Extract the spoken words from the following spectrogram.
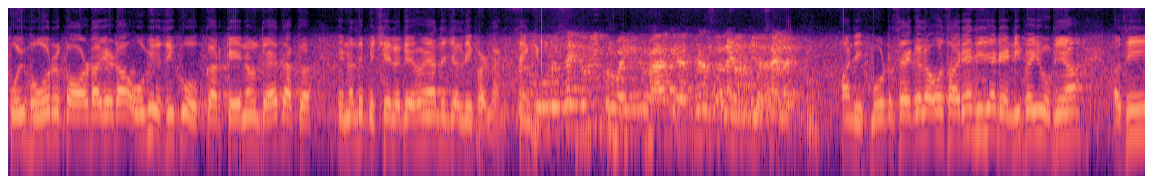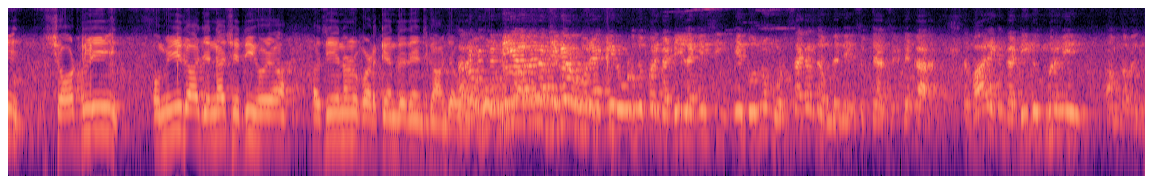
ਕੋਈ ਹੋਰ ਰਿਕਾਰਡ ਆ ਜਿਹੜਾ ਉਹ ਵੀ ਅਸੀਂ ਘੋਖ ਕਰਕੇ ਇਹਨਾਂ ਨੂੰ ਤਹਿ ਤੱਕ ਇਹਨਾਂ ਦੇ ਪਿੱਛੇ ਲੱਗੇ ਹੋਏ ਆ ਤੇ ਜਲਦੀ ਫੜ ਲਾਂਗੇ। ਥੈਂਕ ਯੂ ਮੋਟਰਸਾਈਕਲ ਵੀ ਪ੍ਰੋਵਾਈਡ ਕਰਵਾਇਆ ਗਿਆ ਜਿਹੜਾ ਮੋਟਰਸਾਈਕਲ ਹਾਂਜੀ ਮੋਟਰਸਾਈਕਲ ਉਹ ਸਾਰੀਆਂ ਚੀਜ਼ਾਂ ਆਇਡੈਂਟੀਫਾਈ ਹੋ ਗਈਆਂ। ਅਸੀਂ ਸ਼ਾਰਟਲੀ ਉਮੀਦ ਆ ਜਿੰਨਾ ਛੇਤੀ ਹੋਇਆ ਅਸੀਂ ਇਹਨਾਂ ਨੂੰ ਫੜ ਕੇ ਅੰਦਰ ਦੇਣ ਚ ਕਾਮਯਾਬ ਹੋਵਾਂਗੇ। ਗੱਡੀ ਵਾਲਾ ਦਾ ਜ਼ਿਕਰ ਹੋ ਰਿਹਾ ਕਿ ਰੋਡ ਦੇ ਉੱਪਰ ਗੱਡੀ ਲੱਗੀ ਸੀ ਇਹ ਦੋਨੋਂ ਮੋਟਰਸਾਈਕਲ ਤੇ ਹੁੰਦੇ ਨੇ ਸੁਖਚੈਨ ਸਿੰਘ ਦੇ ਘਰ। ਤੇ ਬਾਹਰ ਇੱਕ ਗੱਡੀ ਦੇ ਉੱਪਰ ਵੀ ਆਉਂਦਾ ਵੇ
